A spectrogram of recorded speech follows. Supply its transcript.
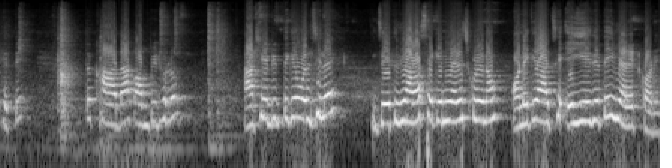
খেতে। তো খাওয়া দাওয়া কমপ্লিট হলো। আর সে সেদিক থেকে বলছিলে যে তুমি আবার সেকেন্ড ম্যারেজ করে নাও। অনেকে আছে এই এজেতেই ম্যারেজ করে।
